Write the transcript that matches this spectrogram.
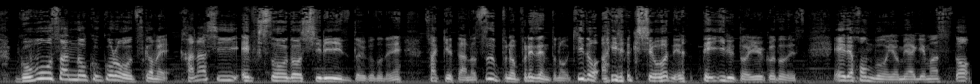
ごぼうさんの心をつかめ、悲しいエピソードシリーズということでね、さっき言ったあのスープのプレゼントの喜怒哀楽賞を狙っているということです。え、で、本文を読み上げますと、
